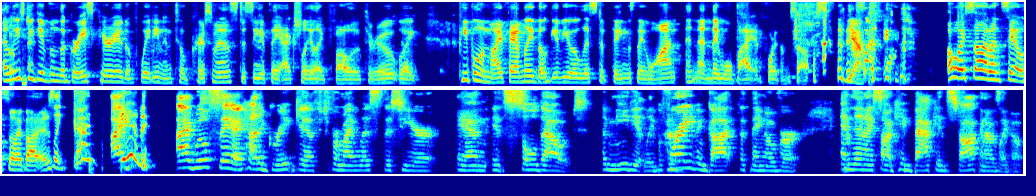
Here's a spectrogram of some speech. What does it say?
at least you give them the grace period of waiting until Christmas to see if they actually like follow through. Like people in my family, they'll give you a list of things they want and then they will buy it for themselves. Yeah. like, oh, I saw it on sale, so I bought it. It's like, God I damn it. I will say I had a great gift for my list this year and it sold out immediately before I even got the thing over. And then I saw it came back in stock and I was like, oh,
